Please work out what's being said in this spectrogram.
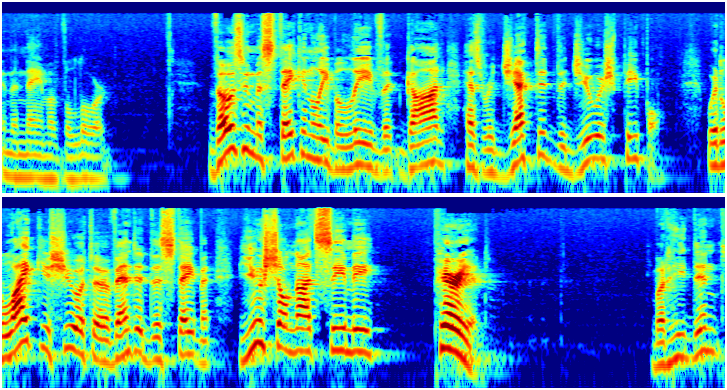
in the name of the Lord. Those who mistakenly believe that God has rejected the Jewish people would like Yeshua to have ended this statement, You shall not see me, period. But he didn't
